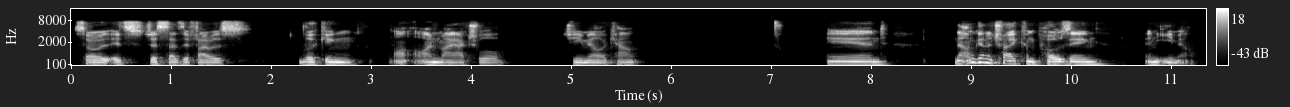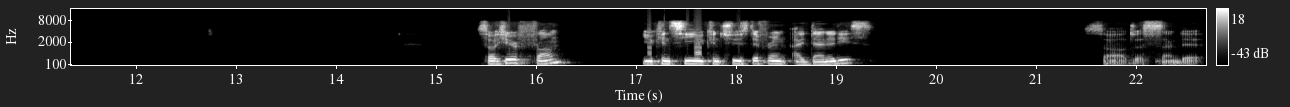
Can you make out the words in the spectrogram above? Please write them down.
So it's just as if I was looking on my actual Gmail account. And now I'm going to try composing an email. So here from, you can see you can choose different identities. So I'll just send it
